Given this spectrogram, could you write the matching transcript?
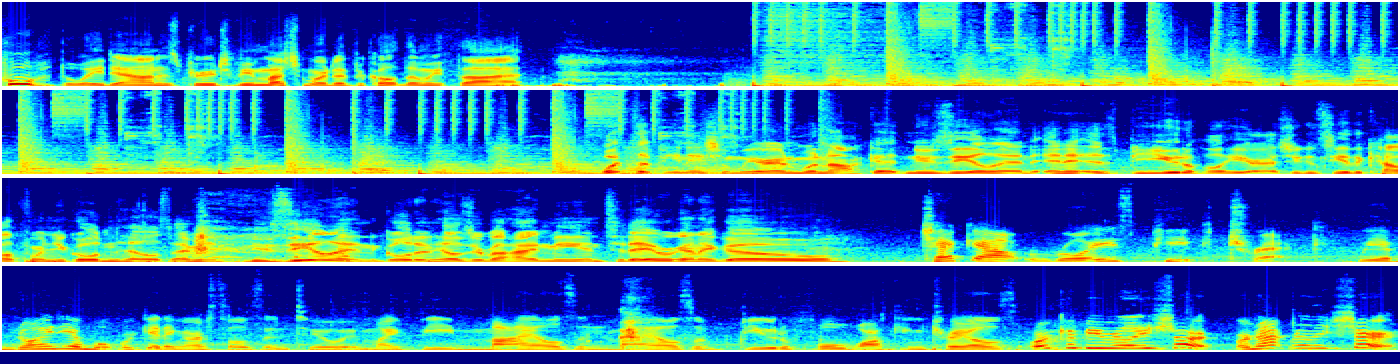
Whew, the way down has proved to be much more difficult than we thought. What's up P-Nation? We are in Wanaka, New Zealand and it is beautiful here. As you can see the California Golden Hills, I mean New Zealand Golden Hills are behind me and today we're gonna go... Check out Roy's Peak Trek. We have no idea what we're getting ourselves into. It might be miles and miles of beautiful walking trails or it could be really short. We're not really sure.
